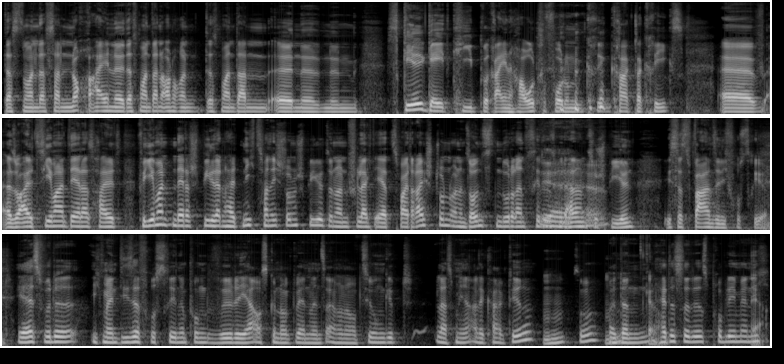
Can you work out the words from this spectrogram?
dass man das dann noch eine, dass man dann auch noch, ein, dass man dann äh, einen ne Skill Gatekeep reinhaut, bevor du einen Krieg Charakter kriegst. Äh, also als jemand, der das halt, für jemanden, der das Spiel dann halt nicht 20 Stunden spielt, sondern vielleicht eher zwei, drei Stunden und ansonsten nur daran interessiert ist, Ja, mit ja, anderen ja. zu spielen, ist das wahnsinnig frustrierend. Ja, es würde, ich meine, dieser frustrierende Punkt würde ja ausgenockt werden, wenn es einfach eine Option gibt, lass mir alle Charaktere. So, weil dann genau. hättest du das Problem ja nicht.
